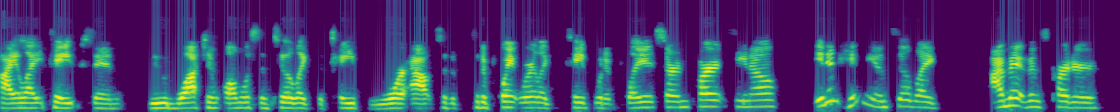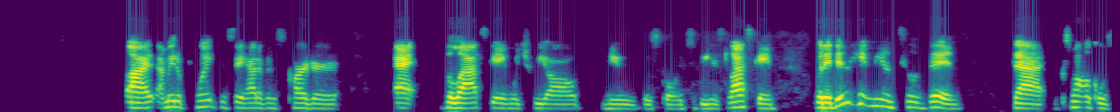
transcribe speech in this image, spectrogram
highlight tapes and we would watch them almost until like the tape wore out to the to the point where like tape wouldn't play at certain parts, you know. It didn't hit me until like I met Vince Carter. I, I made a point to say hi to Vince Carter at the last game, which we all knew was going to be his last game. But it didn't hit me until then that because my uncle was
